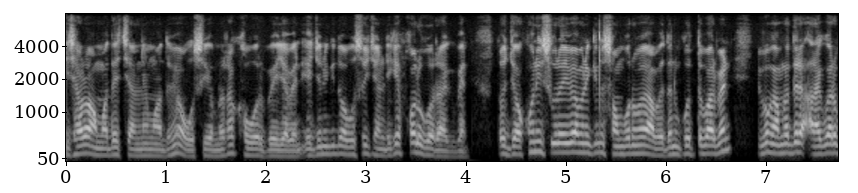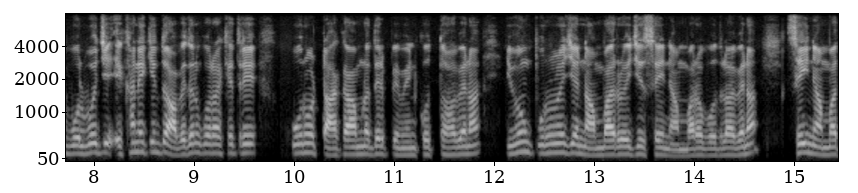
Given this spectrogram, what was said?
এছাড়াও আমাদের চ্যানেলের মাধ্যমে অবশ্যই আপনারা খবর পেয়ে যাবেন। এই জন্য কিন্তু অবশ্যই চ্যানেলটিকে ফলো করে রাখবেন। তো যখনই শুরু হবে আপনি কিন্তু সম্পূর্ণভাবে আবেদন করতে পারবেন এবং আপনাদের আরেকবার বলব যে এখানে কিন্তু আবেদন করার ক্ষেত্রে কোনো টাকা আপনাদের পেমেন্ট করতে হবে না এবং পুরনো যে নাম্বার রয়েছে সেই নাম্বারও বদলাবে না। সেই নাম্বার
